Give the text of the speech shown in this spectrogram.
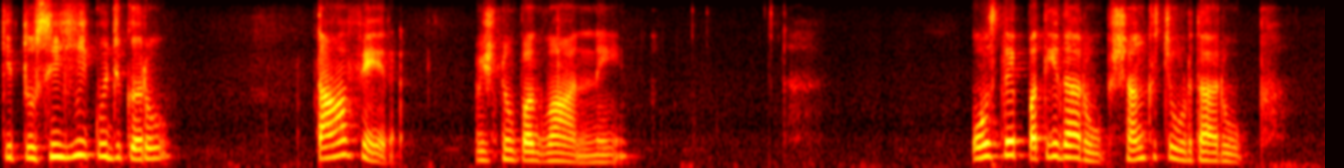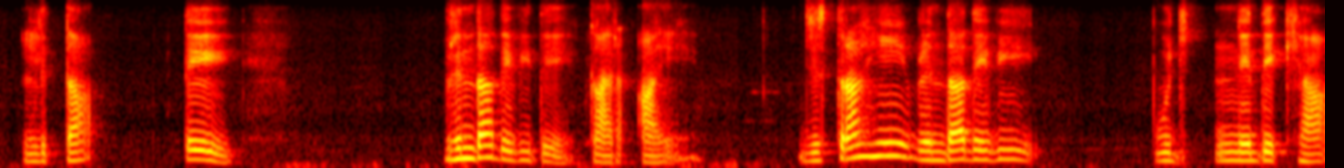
ਕਿ ਤੁਸੀਂ ਹੀ ਕੁਝ ਕਰੋ। ਤਾਂ ਫਿਰ ਵਿਸ਼ਨੂੰ ਭਗਵਾਨ ਨੇ ਉਸ ਦੇ ਪਤੀ ਦਾ ਰੂਪ ਸ਼ੰਖਚੂੜ ਦਾ ਰੂਪ, ਲਿੱਤਾ ਤੇ ਵਰਿੰਦਾ ਦੇਵੀ ਦੇ ਘਰ ਆਏ। ਜਿਸ ਤਰ੍ਹਾਂ ਹੀ ਵਰਿੰਦਾ ਦੇਵੀ ਪੂਜ, ਨੇ ਦੇਖਿਆ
